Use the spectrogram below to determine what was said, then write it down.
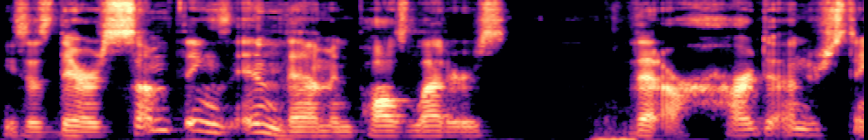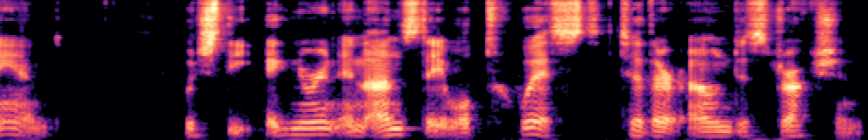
He says, There are some things in them, in Paul's letters, that are hard to understand, which the ignorant and unstable twist to their own destruction,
